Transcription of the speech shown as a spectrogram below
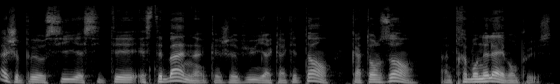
je peux aussi citer Esteban, que j'ai vu il y a quelque temps, 14 ans, un très bon élève en plus.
